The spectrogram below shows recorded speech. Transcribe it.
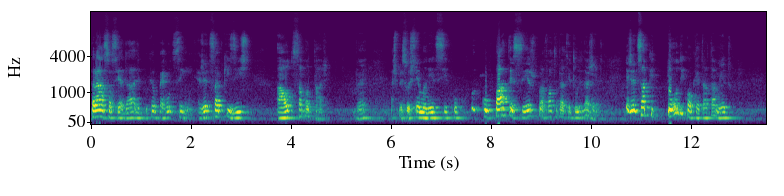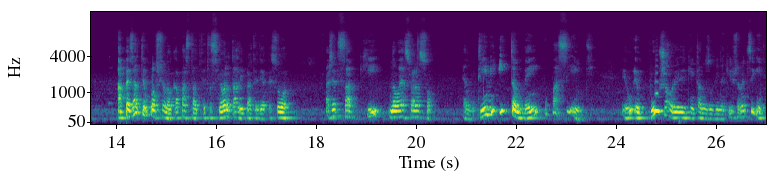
para a sociedade, porque eu pergunto o seguinte: a gente sabe que existe a autossabotagem. Né? As pessoas têm a mania de se culpar terceiros pela falta de atitude da gente. E a gente sabe que todo e qualquer tratamento, apesar de ter um profissional capacitado, feito a senhora está ali para atender a pessoa, a gente sabe que não é a senhora só. É um time e também o paciente. Eu, eu puxo a orelha de quem está nos ouvindo aqui justamente o seguinte.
